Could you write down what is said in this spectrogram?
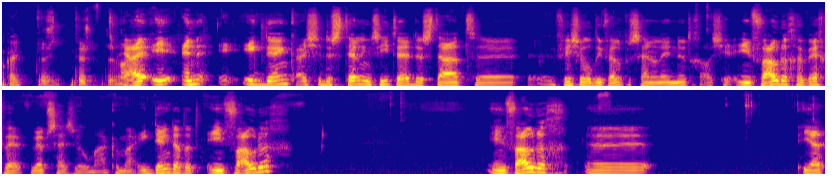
Oké. Dus, dus, dus Ja, en ik denk als je de stelling ziet, hè, er staat eh, visual developers zijn alleen nuttig als je eenvoudige wegweb websites wil maken. Maar ik denk dat het eenvoudig, eenvoudig, eh, ja,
